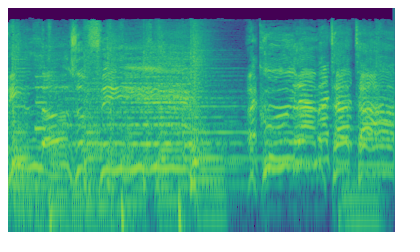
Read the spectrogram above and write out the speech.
Philosophie. Hakuna Matata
